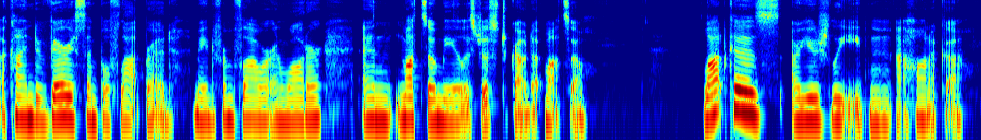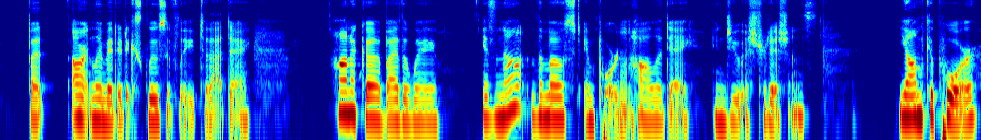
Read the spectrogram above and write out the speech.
a kind of very simple flatbread made from flour and water, and matzo meal is just ground up matzo. Latkes are usually eaten at Hanukkah, but aren't limited exclusively to that day. Hanukkah, by the way, is not the most important holiday in Jewish traditions. Yom Kippur,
